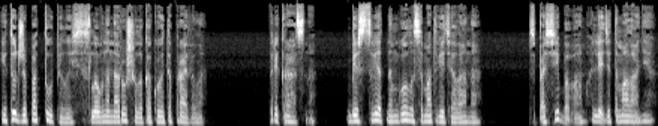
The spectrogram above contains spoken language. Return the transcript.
и тут же потупилась, словно нарушила какое-то правило. «Прекрасно. Бесцветным голосом ответила она. «Спасибо вам, леди Тамалания».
